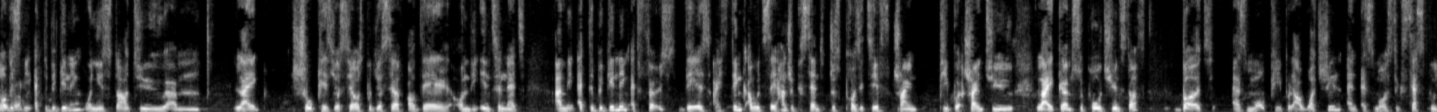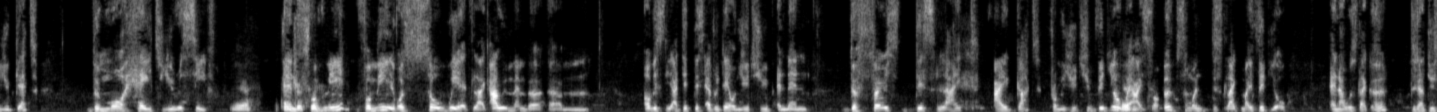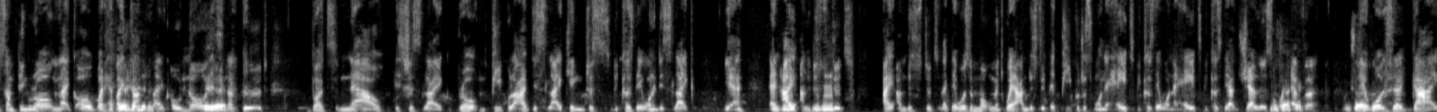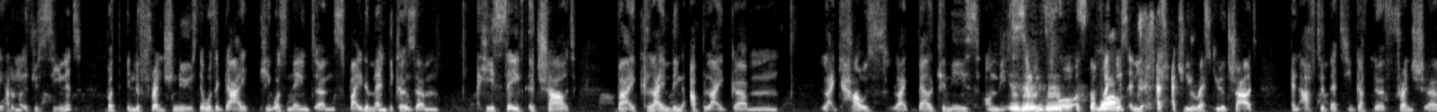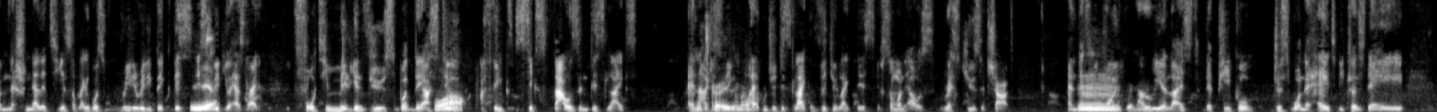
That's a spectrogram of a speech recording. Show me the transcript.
obviously bro. at the beginning when you start to um, like showcase yourselves put yourself out there on the internet i mean at the beginning at first there's i think i would say 100% just positive trying people trying to like um, support you and stuff. But as more people are watching and as more successful you get the more hate you receive. Yeah and for me, for me, it was so weird. Like I remember, um, obviously, I did this every day on YouTube, and then the first dislike I got from a YouTube video where I saw, oh, someone disliked my video, and I was like, oh, did I do something wrong? Like, oh, what have I done? like, oh no, yeah. that's not good. But now it's just like, bro, people are disliking just because they want to dislike. Yeah and mm-hmm. I mm-hmm. understood. Mm-hmm. I understood like there was a moment where I understood that people just want to hate because they want to hate because they are jealous or exactly. whatever. Exactly. There was a guy, I don't know if you've seen it, but in the French news, there was a guy, he was named um, Spider Man because um, he saved a child by climbing up like um, like house like balconies on the mm-hmm, 7th mm-hmm. floor or stuff wow. like this and he has actually rescued a child and after that he got the french um, nationality and stuff like it was really really big this this yeah. video has like 40 million views but there are still wow. i think 6000 dislikes and That's i just crazy, think man. why would you dislike a video like this if someone else rescues a child and that's mm. the point when i realized that people just want to hate because they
